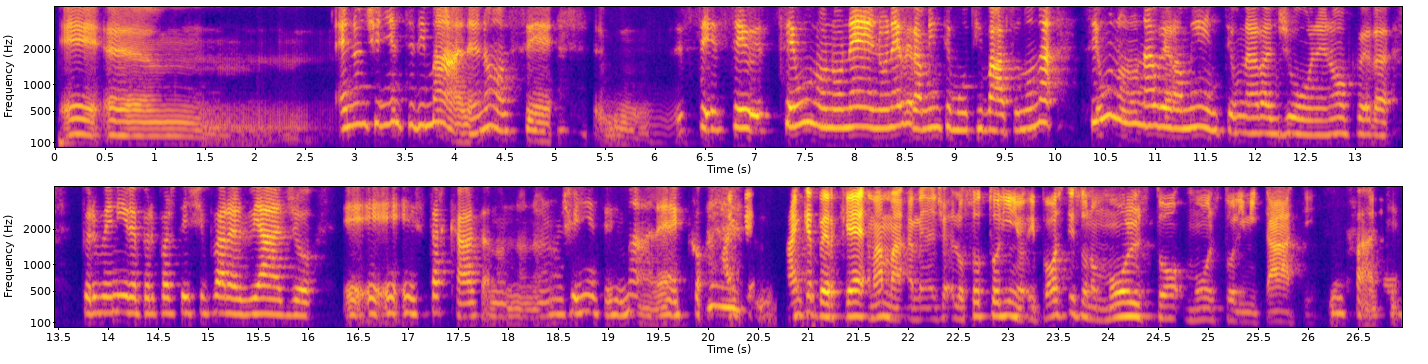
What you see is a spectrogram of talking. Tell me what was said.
E, ehm, e non c'è niente di male, no? Se, ehm, se, se, se uno non è, non è veramente motivato, non ha, se uno non ha veramente una ragione no? per, per venire, per partecipare al viaggio e, e, e sta a casa, non, non, non, c'è niente di male, ecco. Anche, anche perché, mamma, cioè, lo sottolineo, i posti sono molto, molto limitati. Infatti. Eh,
